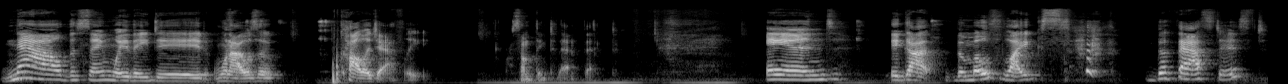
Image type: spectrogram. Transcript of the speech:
now the same way they did when I was a college athlete, or something to that effect. And it got the most likes, the fastest,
